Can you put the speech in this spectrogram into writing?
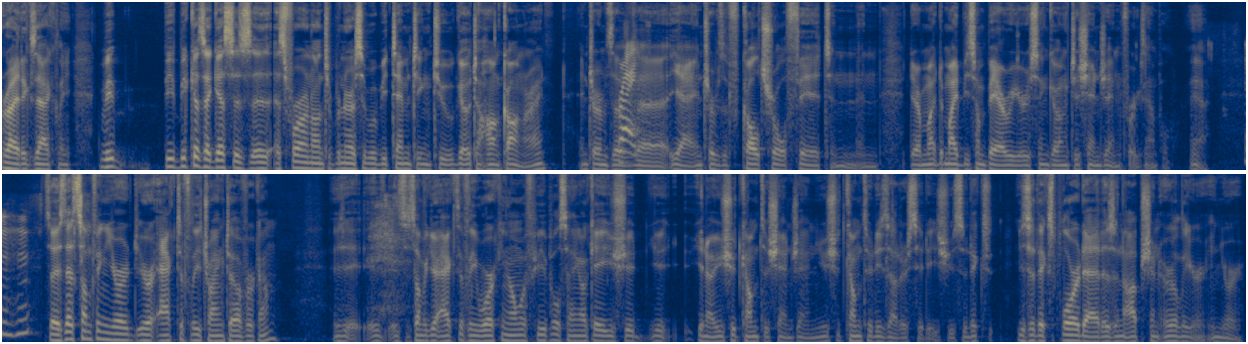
Right, exactly. Because I guess as as foreign entrepreneurs, it would be tempting to go to Hong Kong, right? In terms of right. uh, yeah, in terms of cultural fit, and, and there might there might be some barriers in going to Shenzhen, for example. Yeah. Mm-hmm. So is that something you're you're actively trying to overcome? Is it, is it something you're actively working on with people, saying, okay, you should you you know you should come to Shenzhen, you should come to these other cities, you should ex- you should explore that as an option earlier in your.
